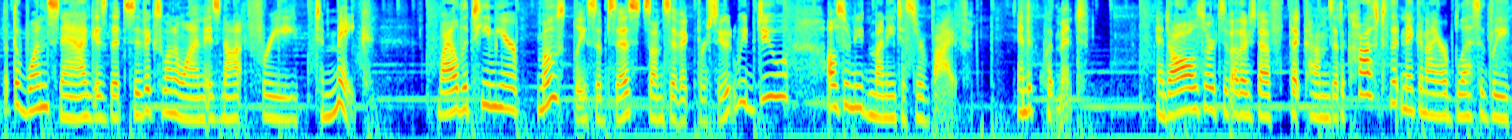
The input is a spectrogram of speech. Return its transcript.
But the one snag is that Civics 101 is not free to make. While the team here mostly subsists on civic pursuit, we do also need money to survive, and equipment, and all sorts of other stuff that comes at a cost that Nick and I are blessedly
